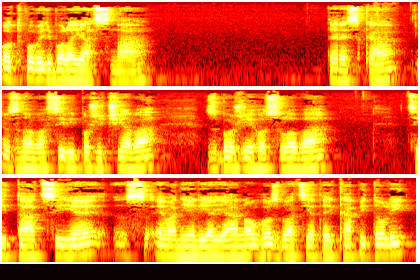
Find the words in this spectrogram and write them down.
Odpoveď bola jasná. Tereska znova si vypožičiava z Božieho slova citácie z Evanielia Jánovho z 20. kapitoly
